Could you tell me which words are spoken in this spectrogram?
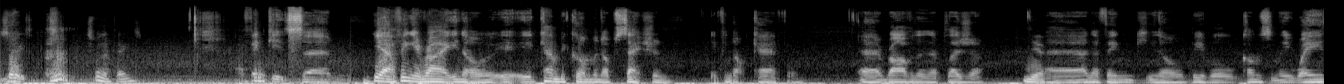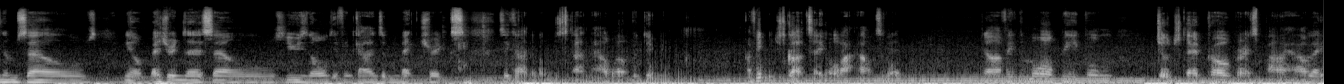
so it's, it's one of the things. I think it's, um, yeah, I think you're right. You know, it, it can become an obsession if you're not careful, uh, rather than a pleasure. Yeah, Uh, and I think you know people constantly weighing themselves, you know, measuring themselves, using all different kinds of metrics to kind of understand how well they're doing. I think we just got to take all that out of it. You know, I think the more people judge their progress by how they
